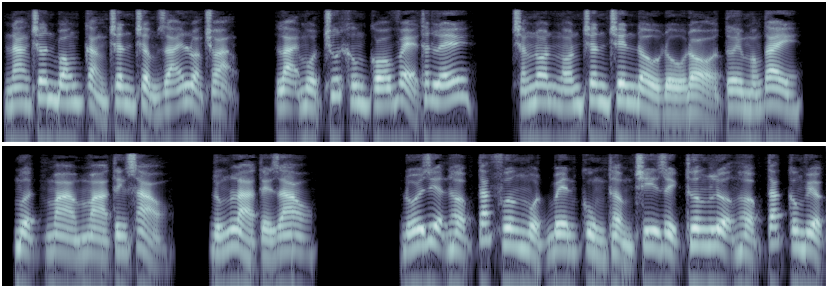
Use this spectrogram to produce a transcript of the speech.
Nàng chân bóng cẳng chân chậm rãi loạn trọng, lại một chút không có vẻ thất lễ, trắng non ngón chân trên đầu đồ đỏ tươi móng tay, mượt mà mà tinh xảo, đúng là tề giao. Đối diện hợp tác phương một bên cùng thẩm chi dịch thương lượng hợp tác công việc,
